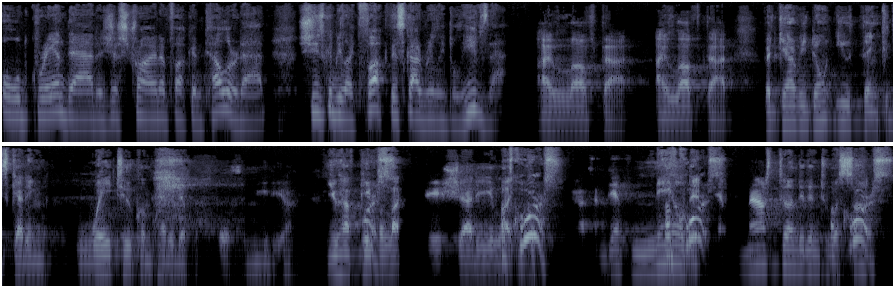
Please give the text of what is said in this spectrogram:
old granddad is just trying to fucking tell her that. She's going to be like, fuck, this guy really believes that. I love that. I love that. But Gary, don't you think it's getting way too competitive with social media? You have people like Jay Shetty, like of course, they've nailed of course. it. They've mass turned it into of a song. course.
